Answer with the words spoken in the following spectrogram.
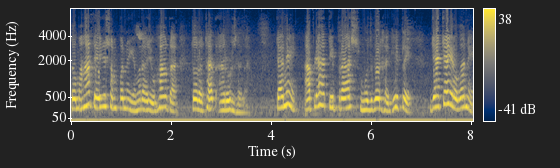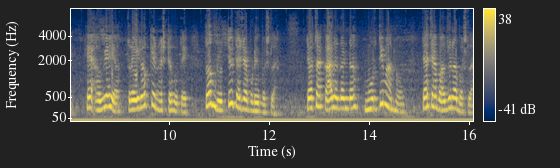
तो महातेज संपन्न यमराज उभा होता तो रथात आरूढ झाला. त्याने आपल्या हाती प्रास मुदगर घेतले ज्याच्या योगाने हे अव्यय त्रैलोक्य नष्ट होते. तो मृत्यू त्याच्या पुढे बसला. त्याचा कालदंड मूर्तिमान होऊन त्याच्या बाजूला बसला.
